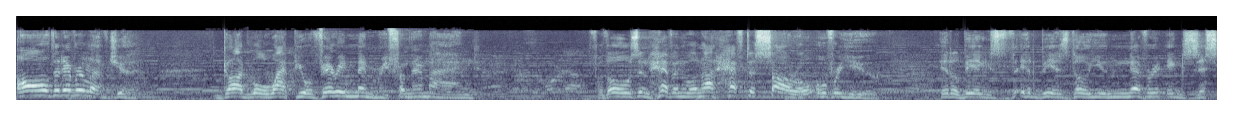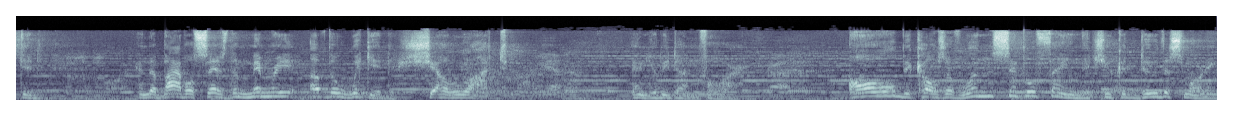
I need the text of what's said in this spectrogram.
all that ever loved you, God will wipe your very memory from their mind. For those in heaven will not have to sorrow over you. It'll be, it'll be as though you never existed. And the Bible says, the memory of the wicked shall rot, and you'll be done for. All because of one simple thing that you could do this morning.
